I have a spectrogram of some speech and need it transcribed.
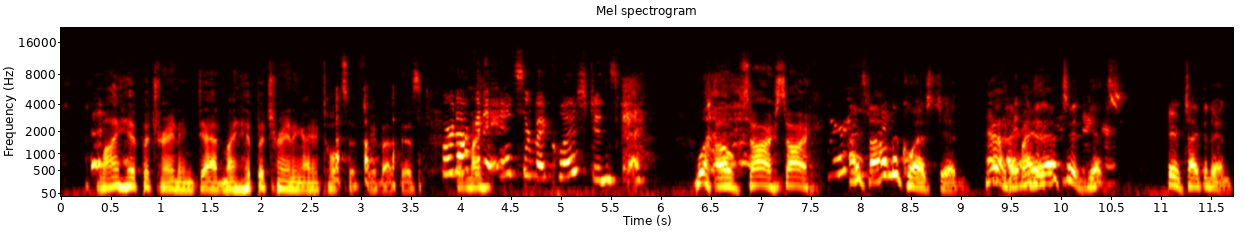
my HIPAA training, Dad. My HIPAA training. I told Sophie about this. we're not going to answer my questions but well, Oh, sorry, sorry. where I found my the question. Yeah, I, my I, that's it. Yes. Here, type it in.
